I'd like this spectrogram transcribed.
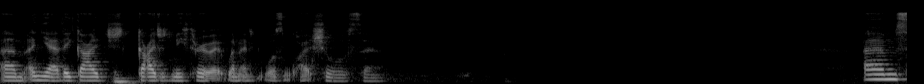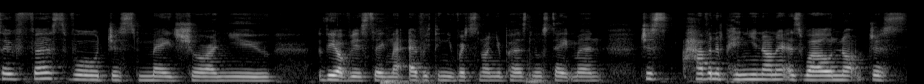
Um, and yeah, they guide, guided me through it when I wasn't quite sure. So. Um, so first of all, just made sure I knew the obvious thing that everything you've written on your personal statement, just have an opinion on it as well, not just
